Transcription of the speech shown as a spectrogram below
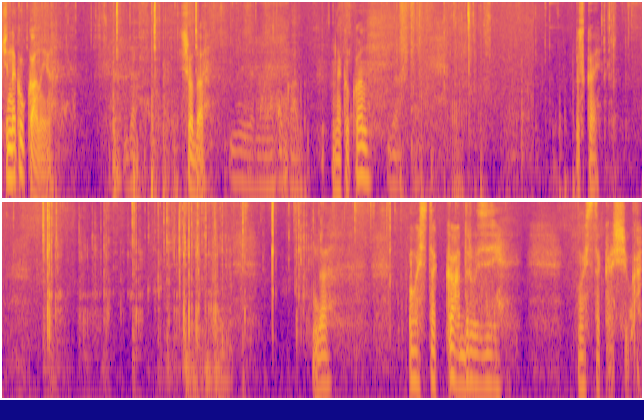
Чи на кукан його? Да. Що да? Наверное, на кукан. На кукан? Да. Пускай. Да. Ось така, друзі. Ось така щука.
